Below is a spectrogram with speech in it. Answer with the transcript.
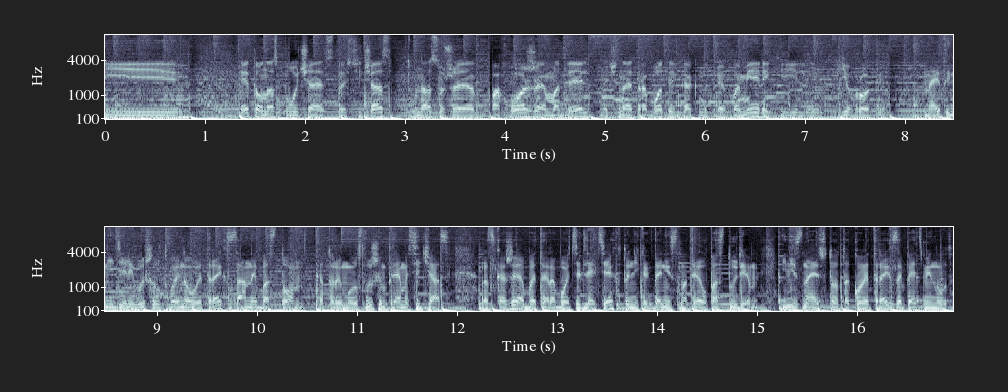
И это у нас получается. То есть сейчас у нас уже похожая модель начинает работать, как, например, в Америке или в Европе. На этой неделе вышел твой новый трек с Анной Бастон, который мы услышим прямо сейчас. Расскажи об этой работе для тех, кто никогда не смотрел по студиям и не знает, что такое трек за 5 минут.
